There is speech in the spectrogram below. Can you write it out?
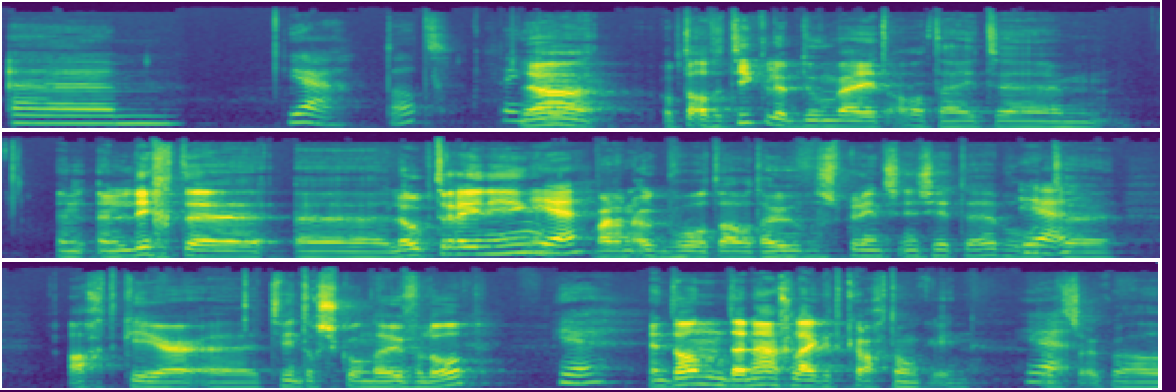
Ehm, ja, dat denk ik. Ja, op de atletiekclub doen wij het altijd ehm, een, een lichte eh, looptraining. Waar dan ook bijvoorbeeld wel wat heuvelsprints in zitten. Bijvoorbeeld eh, acht keer eh 20 seconden heuvel op. En dan daarna gelijk het krachtonk in. Dat is ook wel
